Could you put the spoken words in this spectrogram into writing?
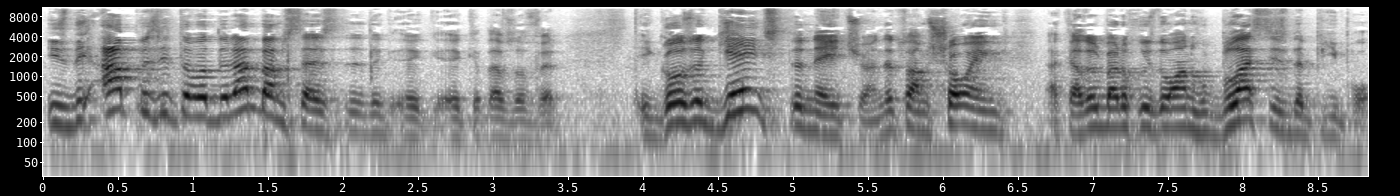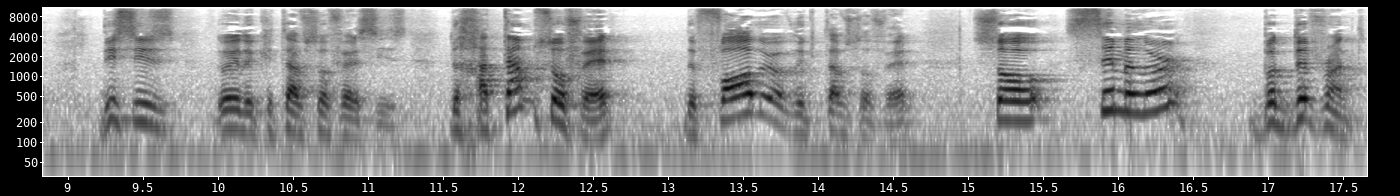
is the opposite of what the Rambam says, the Ketav Sofer. It goes against the nature, and that's why I'm showing Akadol Baruch is the one who blesses the people. This is the way the Ketav Sofer sees. The Khatam Sofer, the father of the Ketav Sofer, so similar but different.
